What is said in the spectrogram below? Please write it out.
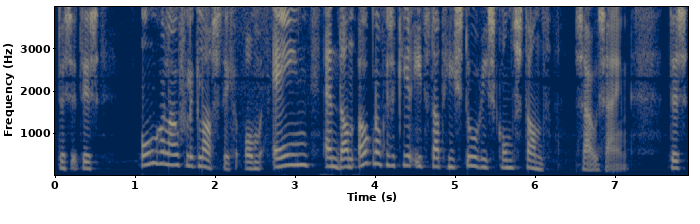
Dus het is ongelooflijk lastig om één en dan ook nog eens een keer iets dat historisch constant zou zijn. Dus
